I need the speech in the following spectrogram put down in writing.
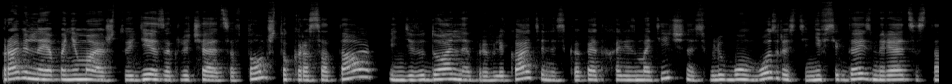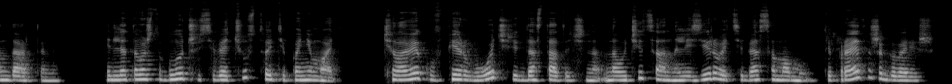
Правильно я понимаю, что идея заключается в том, что красота, индивидуальная привлекательность, какая-то харизматичность в любом возрасте не всегда измеряется стандартами. И для того, чтобы лучше себя чувствовать и понимать, человеку в первую очередь достаточно научиться анализировать себя самому. Ты про это же говоришь?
